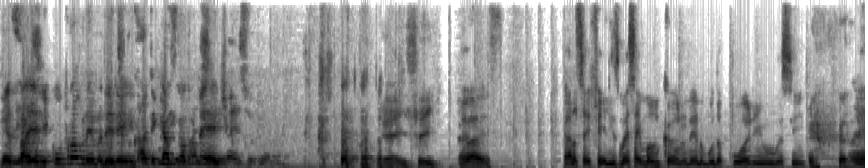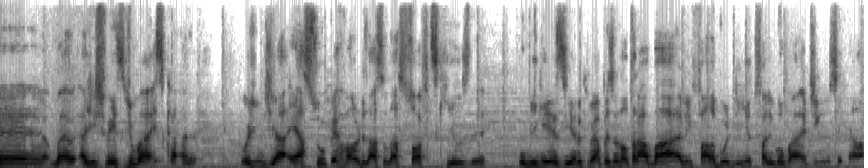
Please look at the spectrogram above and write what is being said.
beleza. sai ali com o problema dele ainda, vai ter que casar outro médico. Vai resolver, né? É isso aí. Mas, O cara sai feliz, mas sai mancando, né? Não muda porra nenhuma, assim. É, mas a gente vê isso demais, cara. Hoje em dia é a super valorização das soft skills, né? O miguezeiro que vai apresentar o trabalho e fala bonito, fala engomadinho, não sei o que lá.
